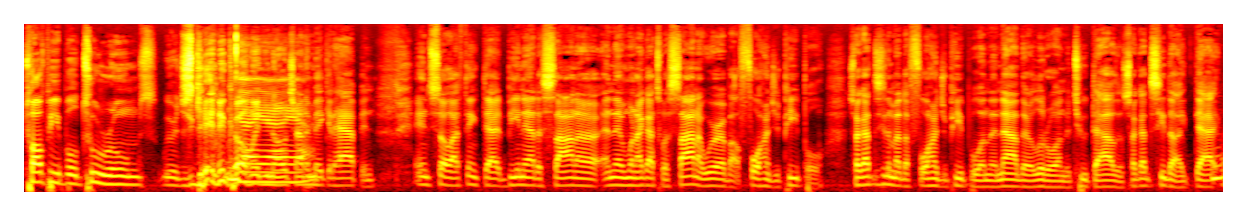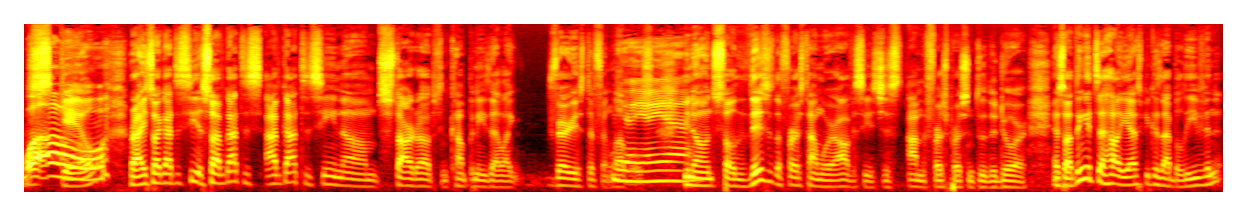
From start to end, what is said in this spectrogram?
12 people, two rooms. We were just getting it going, you yeah, know, trying to make it happen. And so I think that being at Asana, and then when I got to Asana, we were about 400 people. So I got to see them at the 400 people, and then now they're a little under 2,000. So I got to see like that Whoa. scale, right? So I got to see it. So I've got to I've got to see um, startups and companies that like various different levels. yeah, yeah. You know, and so this is the first time where obviously it's just I'm the first person through the door, and so I think it's a hell yes because I believe in it.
